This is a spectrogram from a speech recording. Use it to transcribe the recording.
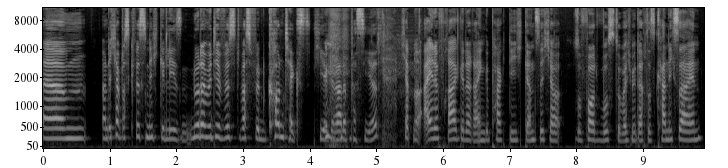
Ähm, und ich habe das Quiz nicht gelesen. Nur damit ihr wisst, was für ein Kontext hier gerade passiert. Ich habe nur eine Frage da reingepackt, die ich ganz sicher sofort wusste, weil ich mir dachte, das kann nicht sein.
